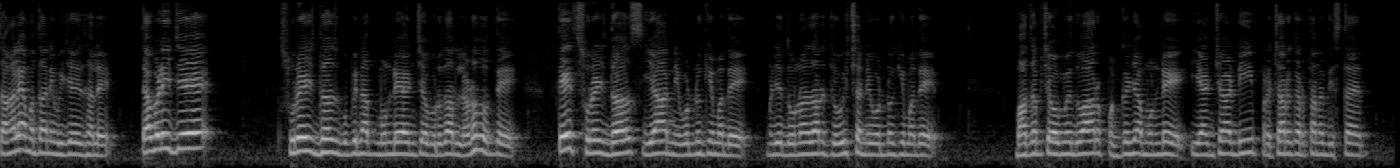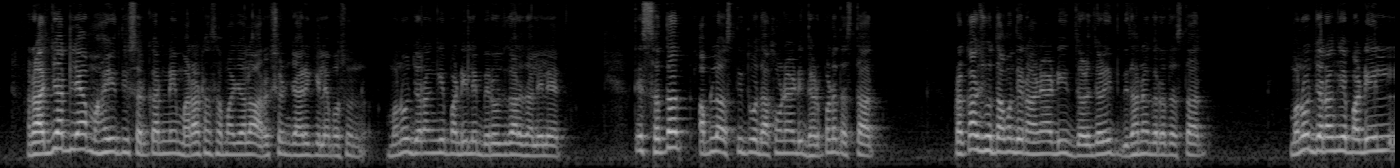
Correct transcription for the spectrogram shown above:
चांगल्या मताने विजयी झाले. त्यावेळी जे सुरेश धस गोपीनाथ मुंडे यांच्या विरोधात लढत होते तेच सुरेश धस या निवडणुकीमध्ये म्हणजे दोन हजार चोवीसच्या निवडणुकीमध्ये भाजपच्या उमेदवार पंकजा मुंडे यांच्यासाठी प्रचार करताना दिसत आहेत राज्यातल्या महायुती सरकारने मराठा समाजाला आरक्षण जाहीर केल्यापासून मनोज जरांगे पाटील हे बेरोजगार झालेले आहेत. ते सतत आपलं अस्तित्व दाखवण्यासाठी धडपडत असतात. प्रकाशझोतामध्ये राहण्यासाठी जळजळीत विधानं करत असतात. मनोज जरांगे पाटील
